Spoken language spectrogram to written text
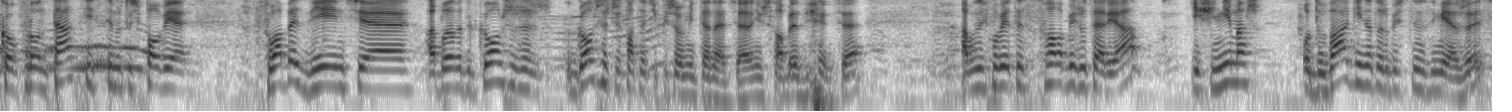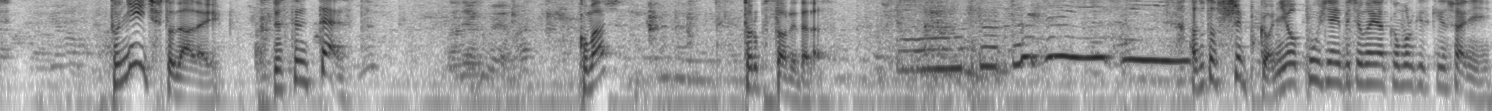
konfrontacji z tym, że ktoś powie słabe zdjęcie, albo nawet gorsze, rzecz, gorsze rzeczy faceci piszą w internecie niż słabe zdjęcie, albo ktoś powie, to jest słaba biżuteria, jeśli nie masz odwagi na to, żeby się z tym zmierzyć, to nie idź w to dalej. To jest ten test. Kumasz? To rób story teraz. A to to szybko, nie opóźniaj wyciągania komórki z kieszeni.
